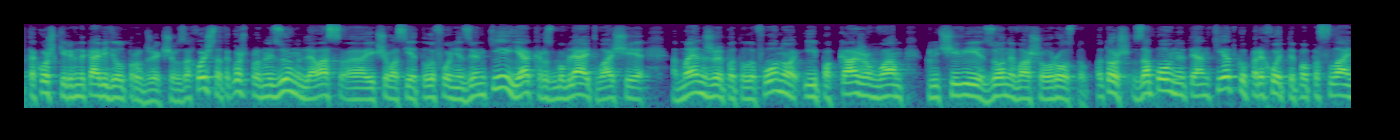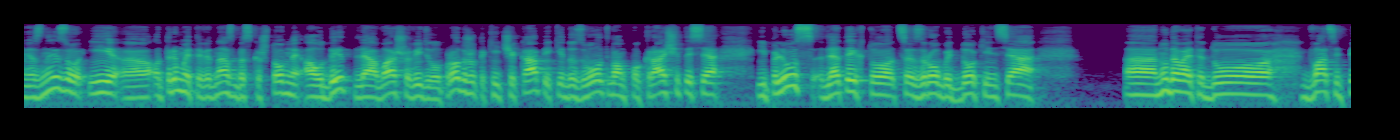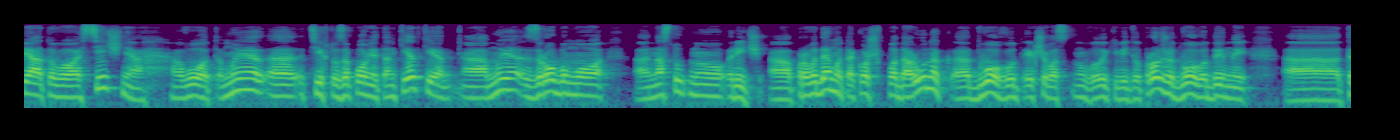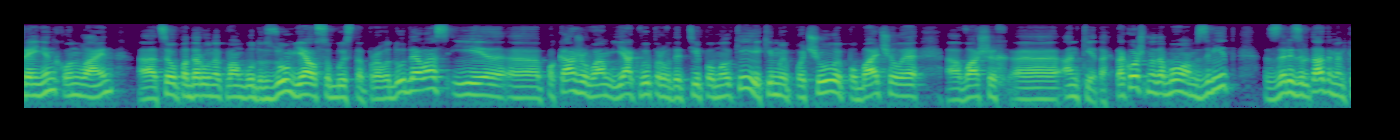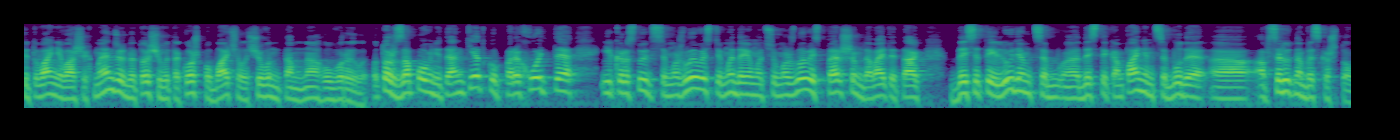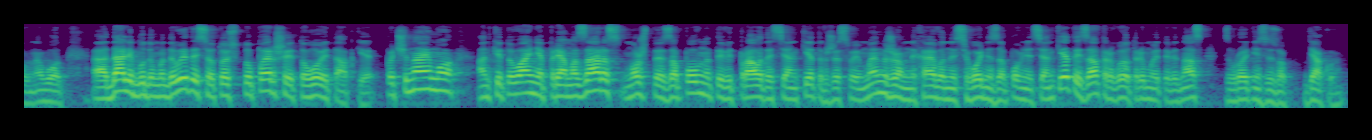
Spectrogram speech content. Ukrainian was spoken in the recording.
також керівника відділу продажу, якщо ви захочете. А також проаналізуємо для вас, якщо у вас є телефонні дзвінки, як розмовляють ваші менеджери по телефону, і покажемо вам ключові зони вашого росту. Отож, заповнюйте анкетку, переходьте по посиланню знизу і е, отримайте від нас безкоштовний аудит для вашого відділу продажу, такий чекап, який дозволить вам покращитися. І плюс для тих, хто це зробить до кінця. Е, Ну, давайте до 25 січня. От ми, е, ті, хто заповнять анкетки, е, ми зробимо наступну річ. Е, Проведемо також в подарунок е, двох якщо у вас ну, великий відділ продажу, двогодинний е, тренінг онлайн. Е, Це подарунок вам буде в Zoom. Я особисто проведу для вас і е, покажу вам, як виправити ті помилки, які ми почули, побачили е, в ваших е, анкетах. Також надамо вам звіт з результатами анкетування ваших менеджерів для того, щоб ви також побачили, що вони там наговорили. Отож, заповнюйте анкетку, переходьте і користуйтеся можливістю. Ми даємо цю можливість першим. Давайте так, 10 людям, це е, 10 компаніям це буде е, абсолютно безкоштовно. От. Е, Далі будемо дивитися. Тобто, хто перший, того етапки. Починаємо анкетування прямо зараз. Можете заповнити, відправити ці анкети вже своїм менеджерам. Нехай вони сьогодні заповнять ці анкети, і завтра ви отримуєте від нас зворотній зв'язок. Дякую.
